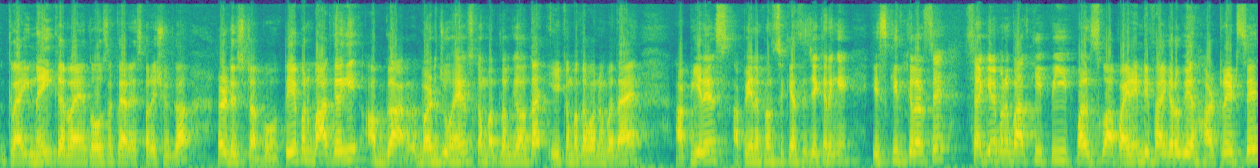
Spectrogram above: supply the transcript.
क्राई नहीं कर रहा है तो हो सकता है रेस्पिरेशन का डिस्टर्ब हो। तो ये अपन बात करेंगे अबगार वर्ड जो है, उसका मतलब क्या होता है? एक मतलब आपने बताया अपीयरेंस अपीयरेंस अपन से कैसे चेक करेंगे? स्किन कलर से। सेकंड अपन बात की पी पल्स को आप आइडेंटिफाई करोगे हार्ट रेट से।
